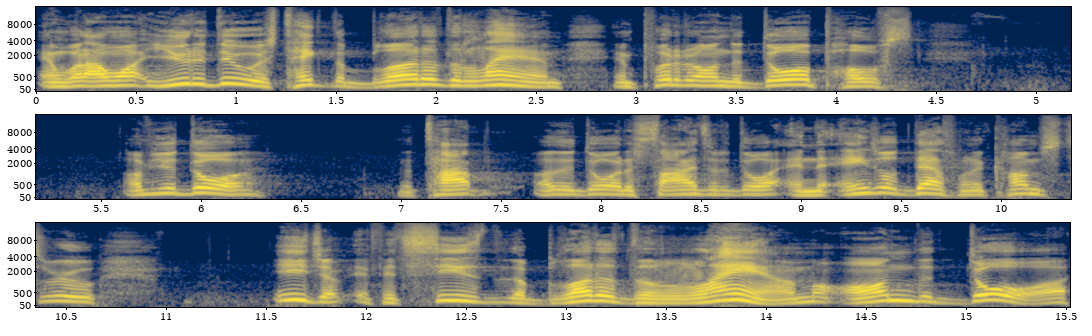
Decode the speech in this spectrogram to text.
And what I want you to do is take the blood of the lamb and put it on the doorpost of your door, the top of the door, the sides of the door. And the angel of death, when it comes through, Egypt, if it sees the blood of the lamb on the door,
